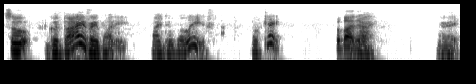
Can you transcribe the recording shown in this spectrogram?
So goodbye, everybody. I do believe. Okay. Bye bye there. Bye. All right.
